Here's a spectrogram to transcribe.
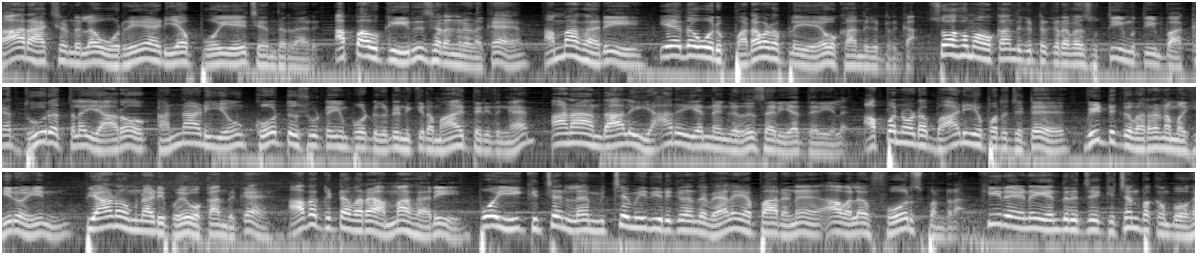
கார் ஆக்சிடென்ட்ல ஒரே அடியா போயே சேர்ந்துடுறாரு. அப்பாவுக்கு இரு சடங்கு நடக்க அம்மாகாரி ஏதோ ஒரு படவடப்புலயே உட்காந்துகிட்டு இருக்கா. சோகமா உட்காந்துகிட்டு இருக்கிறவ சுத்தியும் முத்தியும் பார்க்க தூரத்துல யாரோ கண்ணாடியும் கோட்டு சூட்டையும் போட்டுக்கிட்டு நிக்கிற மாதிரி தெரியுதுங்க. ஆனா அந்த ஆளு யாரு என்னங்கிறது சரியா தெரியல. அப்பனோட பாடியை புதைச்சிட்டு வீட்டுக்கு வர நம்ம ஹீரோயின் பியானோ முன்னாடி போய் உட்காந்துக்க அவகிட்ட வர அம்மாகாரி போய் கிச்சன்ல மிச்ச மீதி இருக்கிற அந்த வேலையை பாருன்னு அவளை ஃபோர்ஸ் பண்றா. ஹீரோயினு எந்திரிச்சு கிச்சன் பக்கம் போக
